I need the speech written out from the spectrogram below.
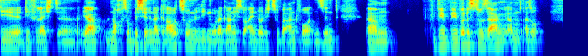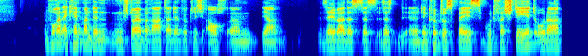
die, die vielleicht äh, ja noch so ein bisschen in der Grauzone liegen oder gar nicht so eindeutig zu beantworten sind. Ähm, wie, wie, würdest du sagen, ähm, also woran erkennt man denn einen Steuerberater, der wirklich auch ähm, ja, selber das, das, das, äh, den Crypto-Space gut versteht? Oder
